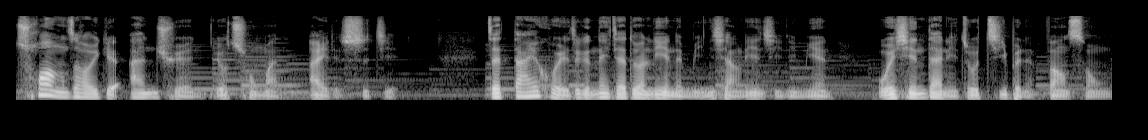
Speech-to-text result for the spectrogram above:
创造一个安全又充满爱的世界。在待会这个内在锻炼的冥想练习里面，我会先带你做基本的放松，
